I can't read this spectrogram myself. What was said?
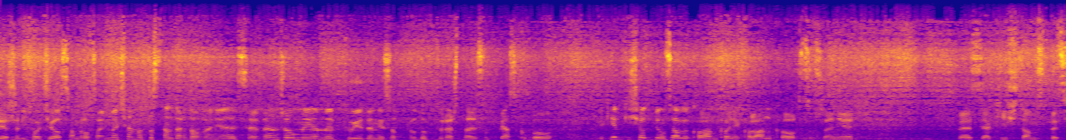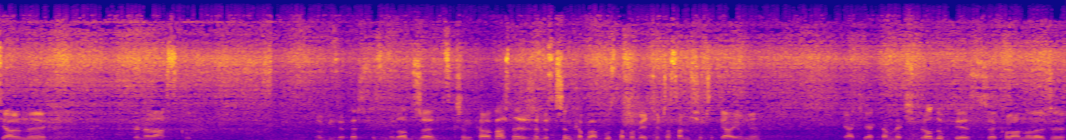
Jeżeli chodzi o sam rodzaj mycia, no to standardowe, nie? Se węże umyjemy, tu jeden jest od produktu, reszta jest od piasku, bo piekielki się odwiązały kolanko, nie kolanko, suszenie, bez jakichś tam specjalnych wynalazków. No widzę też wszystko dobrze. Skrzynka, ważne, żeby skrzynka była pusta, bo wiecie, czasami się czepiają, nie? Jak, jak tam jakiś produkt jest, że kolano leży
